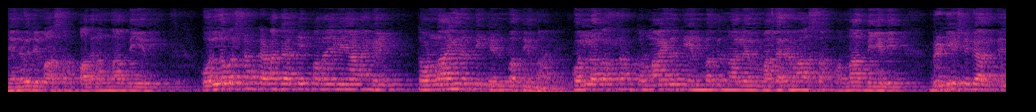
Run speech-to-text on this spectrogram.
ജനുവരി മാസം പതിനൊന്നാം തീയതി കൊല്ലവർഷം കണക്കാക്കി പറയുകയാണെങ്കിൽ തൊള്ളായിരത്തി എൺപത്തിനാല്. കൊല്ലവർഷം തൊള്ളായിരത്തി എൺപത്തിനാല് മകരമാസം ഒന്നാം തീയതി ബ്രിട്ടീഷുകാർക്ക്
